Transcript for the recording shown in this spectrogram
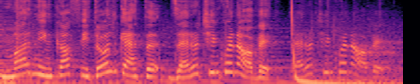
Morning Coffee Talk 059 059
